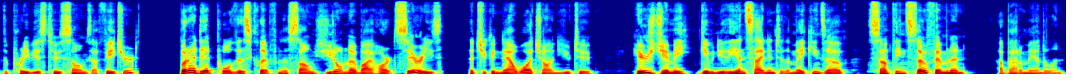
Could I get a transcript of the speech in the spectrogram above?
the previous two songs I featured, but I did pull this clip from the Songs You Don't Know by Heart series that you can now watch on YouTube. Here's Jimmy giving you the insight into the makings of something so feminine about a mandolin.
